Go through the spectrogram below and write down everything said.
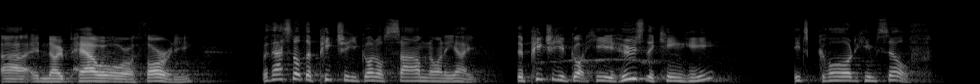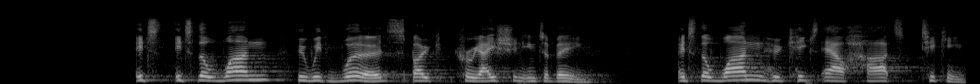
uh, and no power or authority. But that's not the picture you've got of Psalm 98. The picture you've got here, who's the king here? It's God Himself. It's, it's the one who, with words, spoke creation into being. It's the one who keeps our hearts ticking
